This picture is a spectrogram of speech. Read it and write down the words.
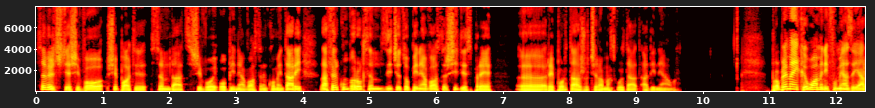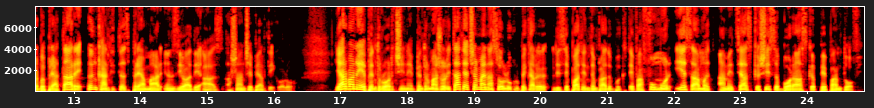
să vi-l citesc și voi și poate să-mi dați și voi opinia voastră în comentarii, la fel cum vă rog să-mi ziceți opinia voastră și despre uh, reportajul ce l-am ascultat adineaur. Problema e că oamenii fumează iarbă prea tare în cantități prea mari în ziua de azi, așa începe articolul. Iarba nu e pentru oricine. Pentru majoritatea, cel mai nasol lucru pe care li se poate întâmpla după câteva fumuri e să amețească și să borască pe pantofi.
